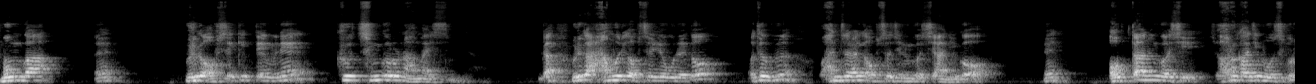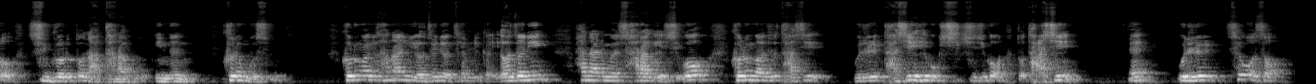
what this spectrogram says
뭔가 예? 우리가 없앴기 때문에 그 증거로 남아 있습니다. 그러니까 우리가 아무리 없애려고 해도 어떻게 보면 완전하게 없어지는 것이 아니고 예? 없다는 것이 여러 가지 모습으로 증거로 또 나타나고 있는 그런 모습입니다. 그런 가지고 하나님이 여전히 어떻게 합니까? 여전히 하나님을 살아계시고 그런 가지고 다시 우리를 다시 회복시키시고 또 다시 예? 우리를 세워서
